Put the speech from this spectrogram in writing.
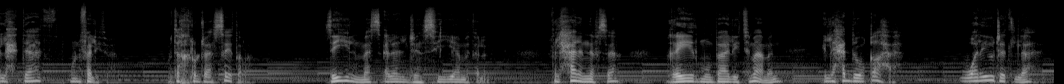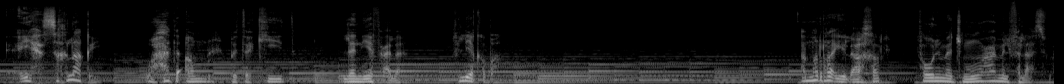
الأحداث منفلتة وتخرج عن السيطرة زي المسألة الجنسية مثلا. في الحالة نفسها غير مبالي تماما إلى حد وقاحة ولا يوجد له أي حس أخلاقي. وهذا أمر بالتأكيد لن يفعله في اليقظة. أما الرأي الآخر فهو المجموعة من الفلاسفة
